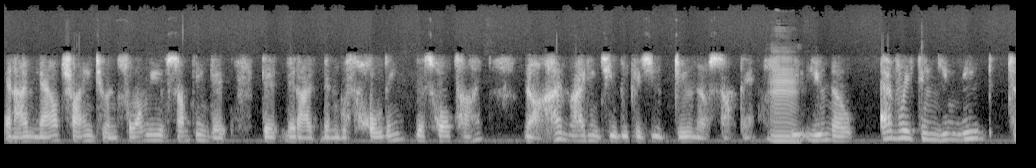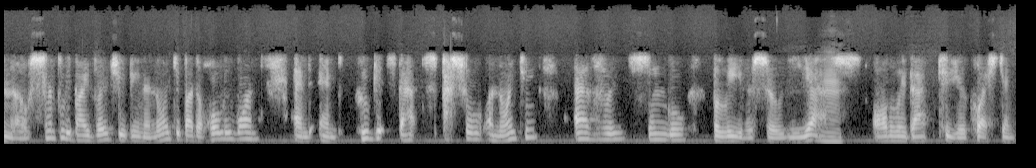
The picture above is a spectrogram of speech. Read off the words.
And I'm now trying to inform you of something that, that, that I've been withholding this whole time. No, I'm writing to you because you do know something. Mm. You, you know everything you need to know simply by virtue of being anointed by the Holy One. And, and who gets that special anointing? Every single believer. So, yes, mm. all the way back to your question,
